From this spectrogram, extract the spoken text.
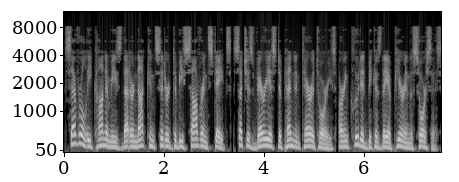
Several economies that are not considered to be sovereign states such as various dependent territories are included because they appear in the sources.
